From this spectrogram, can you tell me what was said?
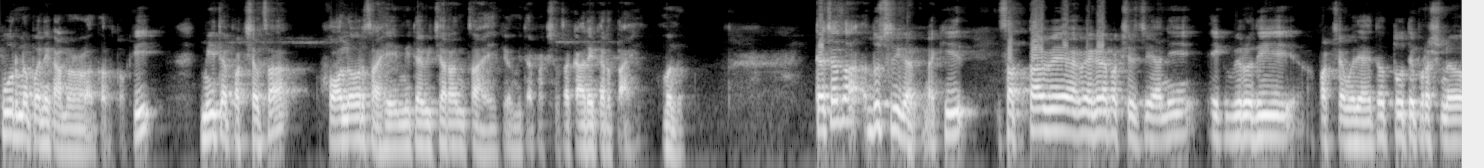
पूर्णपणे कानाडोळा करतो की मी त्या पक्षाचा फॉलोअर्स आहे मी त्या विचारांचा आहे किंवा मी त्या पक्षाचा कार्यकर्ता आहे म्हणून. त्याच्याच दुसरी घटना की सत्ता वे वेगळ्या पक्षाची आणि एक विरोधी पक्षामध्ये आहे तर तो ते प्रश्न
